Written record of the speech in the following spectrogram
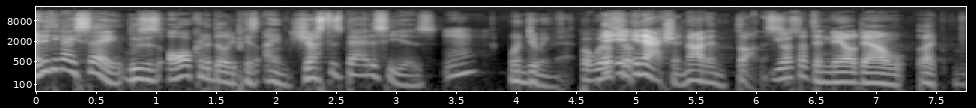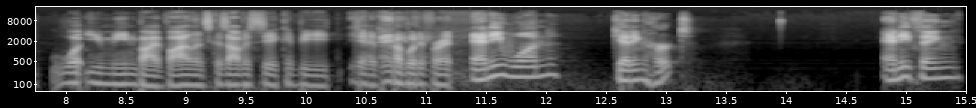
anything I say loses all credibility because I am just as bad as he is Mm-hmm. When doing that. But we In- also- in, action, not in thought. you also have to nail down like what you mean by violence, because obviously it could be Yeah, in a couple anything. different. anyone getting hurt, anything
